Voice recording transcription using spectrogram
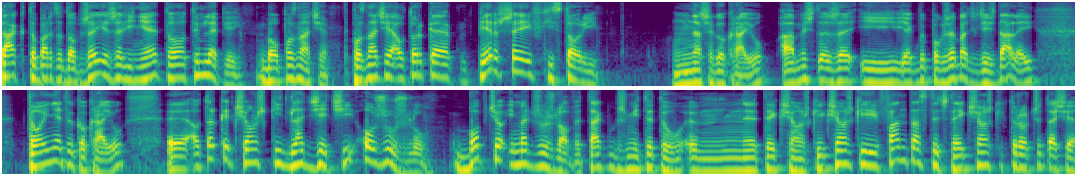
tak, to bardzo dobrze. Jeżeli nie, to tym lepiej, bo poznacie. Poznacie autorkę pierwszej w historii naszego kraju, a myślę, że i jakby pogrzebać gdzieś dalej, to i nie tylko kraju, e, autorkę książki dla dzieci o żużlu. Bobcio i mecz żużlowy, tak brzmi tytuł tej książki. Książki fantastycznej, książki, którą czyta się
